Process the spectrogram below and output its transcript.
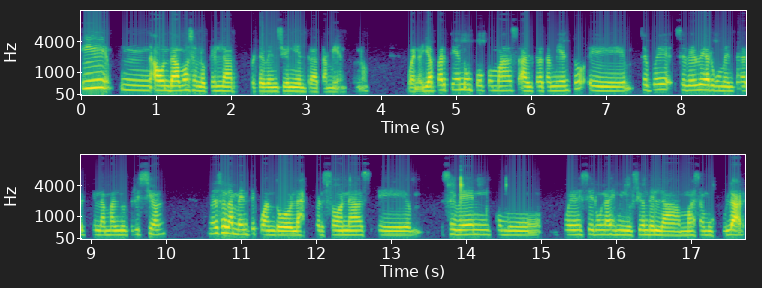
y mm, ahondamos en lo que es la prevención y el tratamiento. ¿no? Bueno, ya partiendo un poco más al tratamiento, eh, se, puede, se debe argumentar que la malnutrición no es solamente cuando las personas eh, se ven como puede ser una disminución de la masa muscular.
